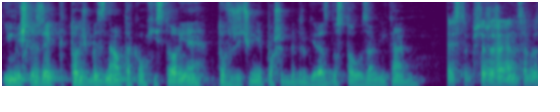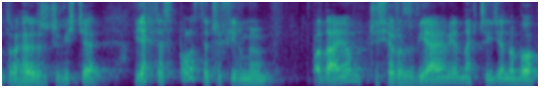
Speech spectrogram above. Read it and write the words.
I myślę, że ktoś by znał taką historię, to w życiu nie poszedłby drugi raz do stołu z Anglikami. Jest to przerażające, bo trochę rzeczywiście, jak to jest w Polsce? Czy firmy padają, czy się rozwijają jednak, czy idzie? No bo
